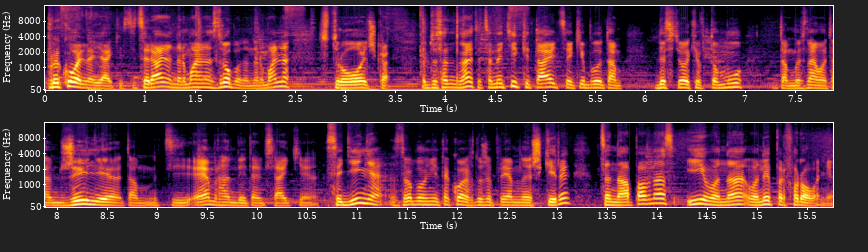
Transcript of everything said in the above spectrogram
прикольна якість. І це реально нормально зроблено, нормальна строчка. Тобто, це, знаєте, це не ті китайці, які були там 10 років тому. Там ми знаємо там джилі, там ці емгранди, там всякі. Сидіння зроблені також дуже приємної шкіри. Це напа в нас, і вона, вони перфоровані.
